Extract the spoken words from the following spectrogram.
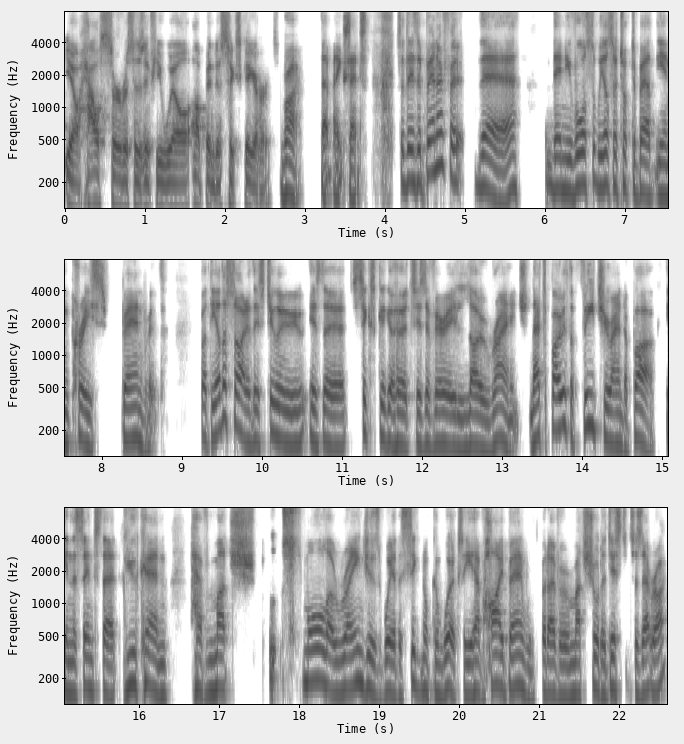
you know house services if you will up into six gigahertz. Right. That makes sense. So there's a benefit there. Then you've also we also talked about the increased bandwidth but the other side of this too is that six gigahertz is a very low range. That's both a feature and a bug in the sense that you can have much smaller ranges where the signal can work. So you have high bandwidth, but over a much shorter distance. Is that right?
